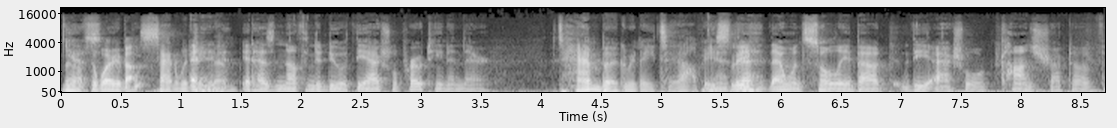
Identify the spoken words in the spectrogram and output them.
Don't Yes. have to worry about sandwiching And them. it, it has nothing to do with the actual protein in there. It's hamburger related, Yeah, obviously. that, that one's solely about the actual construct of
